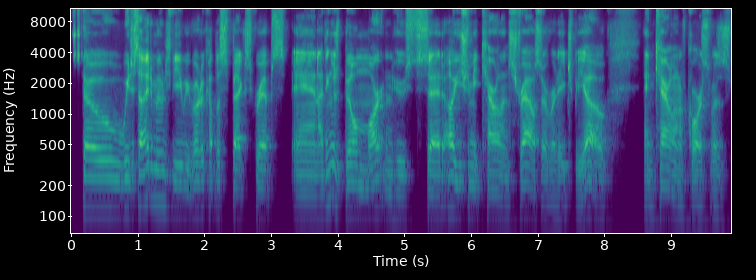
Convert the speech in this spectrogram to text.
So we decided to move to TV. We wrote a couple of spec scripts, and I think it was Bill Martin who said, "Oh, you should meet Carolyn Strauss over at HBO." And Carolyn, of course, was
